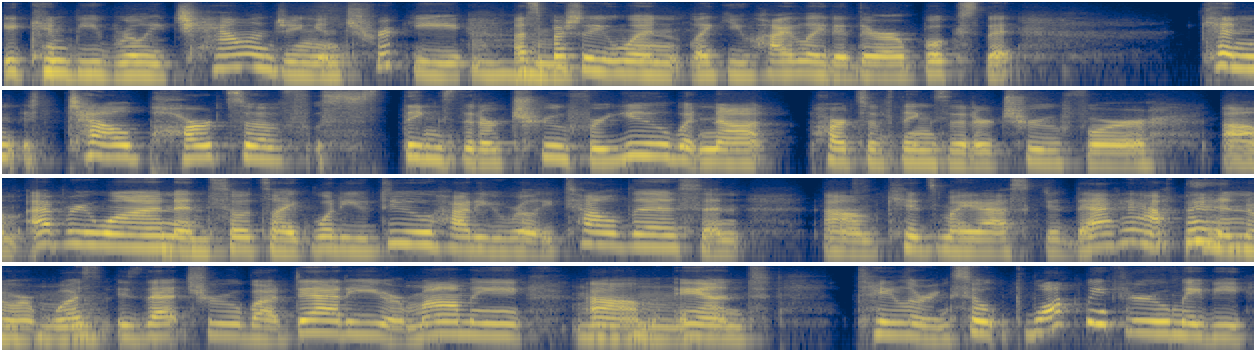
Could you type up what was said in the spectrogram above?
it can be really challenging and tricky, Mhm. especially when, like you highlighted, there are books that can tell parts of things that are true for you, but not parts of things that are true for um, everyone. And so it's like, what do you do? How do you really tell this? And um, kids might ask, did that happen? Or Mhm. was is that true about daddy or mommy? Um, Mhm. and tailoring. So walk me through maybe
